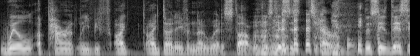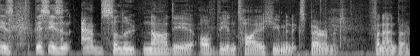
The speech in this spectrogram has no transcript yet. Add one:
will apparently be. F- I I don't even know where to start with this. This is terrible. This is this is this is an absolute nadir of the entire human experiment, Fernando.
